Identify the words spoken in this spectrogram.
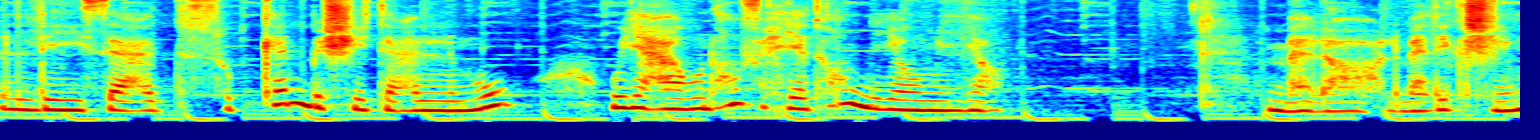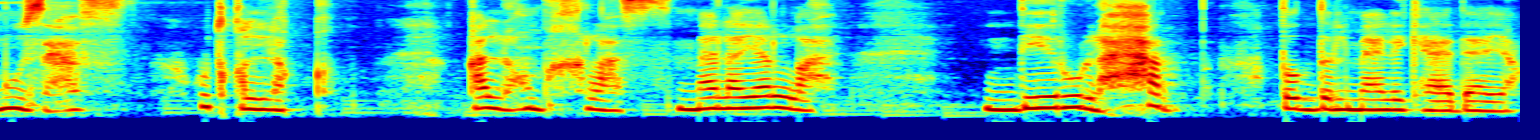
اللي يساعد السكان باش يتعلموا ويعاونهم في حياتهم اليومية. مالا الملك شي مزعف وتقلق. قال لهم خلاص مالا يلا نديروا الحرب ضد الملك هدايا.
